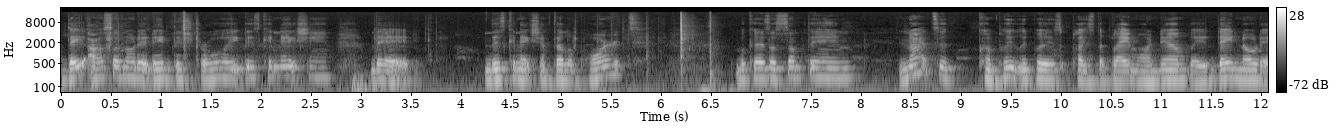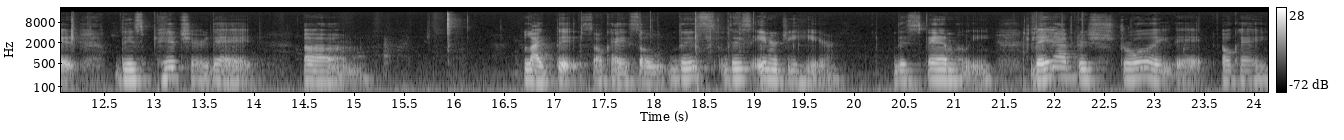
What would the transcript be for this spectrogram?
They also know that they destroyed this connection, that this connection fell apart because of something, not to completely put place the blame on them, but they know that this picture that um, like this okay so this this energy here this family. They have destroyed that okay?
